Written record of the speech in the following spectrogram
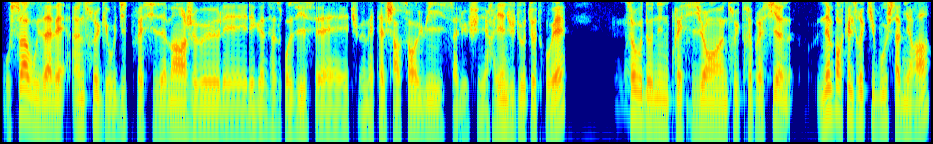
Ou soit vous avez un truc et vous dites précisément Je veux les, les Guns N' Roses et tu veux mettre telle chanson, lui, ça lui fait rien du tout de te trouver. Soit vous donnez une précision, un truc très précis, un- n'importe quel truc qui bouge, ça m'ira.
